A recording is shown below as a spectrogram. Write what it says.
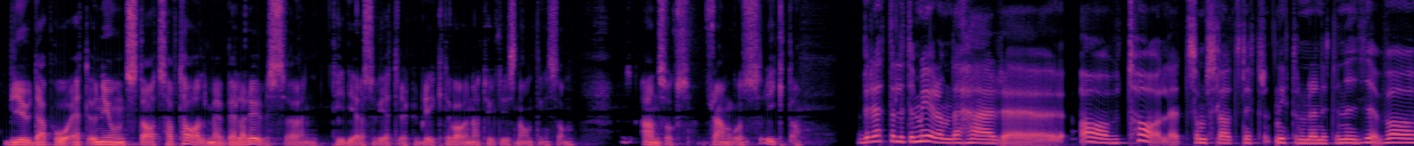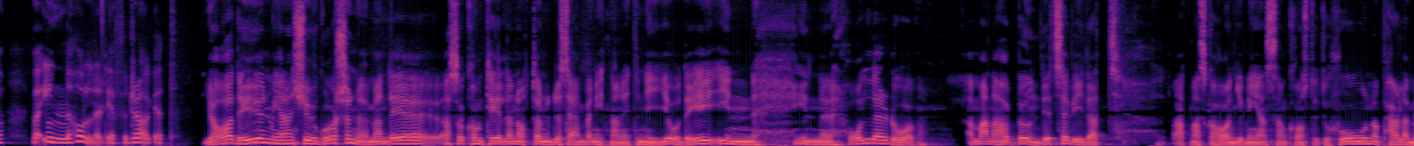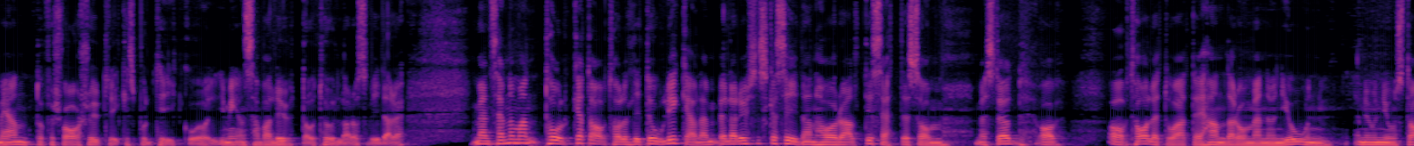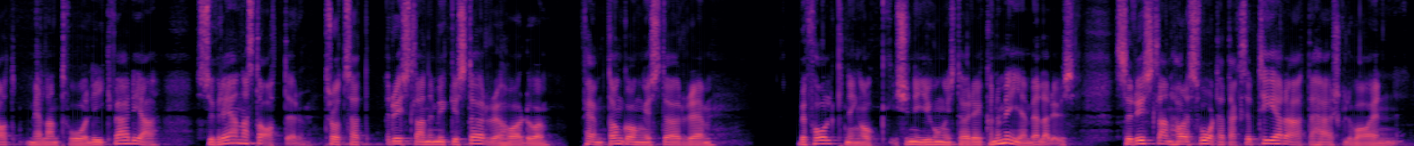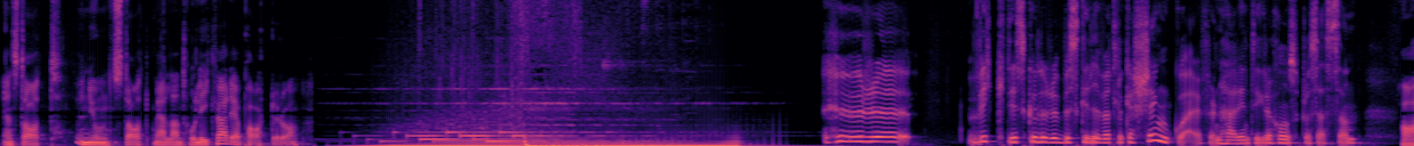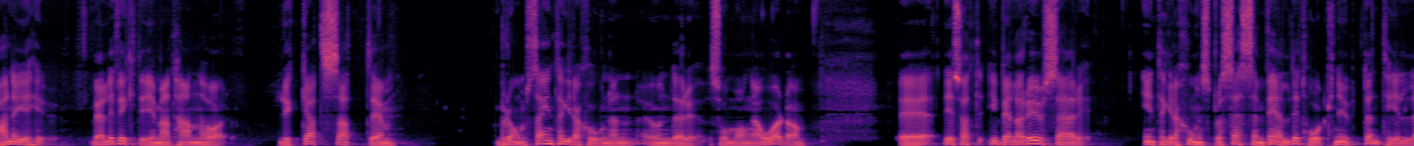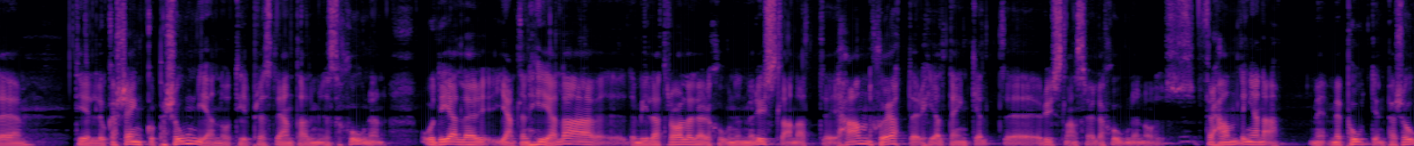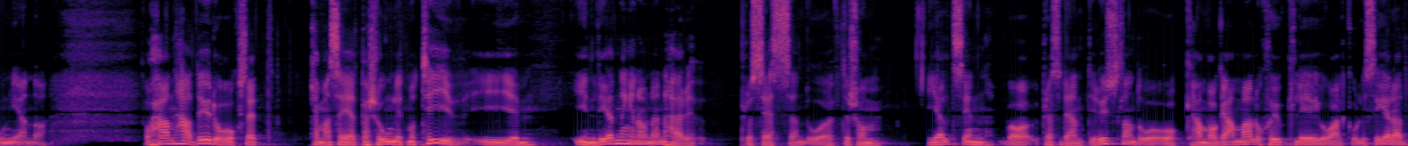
bjuda på ett unionsstatsavtal med Belarus, en tidigare Sovjetrepublik, det var naturligtvis någonting som ansågs framgångsrikt. Då. Berätta lite mer om det här eh, avtalet som slöts 1999. Vad, vad innehåller det fördraget? Ja, det är ju mer än 20 år sedan nu, men det alltså kom till den 8 december 1999 och det in, innehåller då, man har bundit sig vid att, att man ska ha en gemensam konstitution och parlament och försvars och utrikespolitik och gemensam valuta och tullar och så vidare. Men sen har man tolkat avtalet lite olika. Den belarusiska sidan har alltid sett det som, med stöd av avtalet då, att det handlar om en union, en unionsstat mellan två likvärdiga suveräna stater. Trots att Ryssland är mycket större har då 15 gånger större befolkning och 29 gånger större ekonomi än Belarus. Så Ryssland har svårt att acceptera att det här skulle vara en, en stat, unionsstat mellan två likvärdiga parter. Då. Hur eh, viktig skulle du beskriva att Lukasjenko är för den här integrationsprocessen? Ja, han är väldigt viktig i och med att han har lyckats att eh, bromsa integrationen under så många år. Då. Eh, det är så att i Belarus är integrationsprocessen väldigt hårt knuten till, eh, till Lukasjenko personligen och till presidentadministrationen. Och det gäller egentligen hela den bilaterala relationen med Ryssland. Att han sköter helt enkelt eh, Rysslands relationen och förhandlingarna med, Putin personligen. Då. Och han hade ju då också ett, kan man säga, ett personligt motiv i inledningen av den här processen då eftersom Jeltsin var president i Ryssland då och han var gammal och sjuklig och alkoholiserad.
